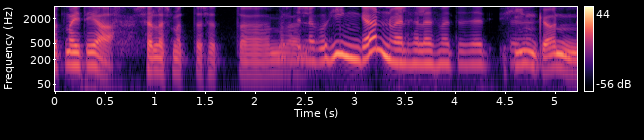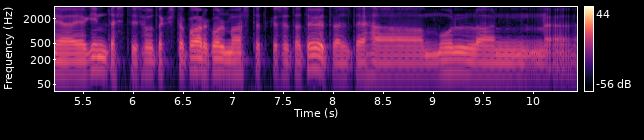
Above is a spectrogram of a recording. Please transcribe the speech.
Vot ma ei tea, selles mõttes, et äh, kas teil nagu hinge on veel selles mõttes, et hinge on ja, ja kindlasti suudaks ta paar-kolm aastat ka seda tööd veel teha, mul on äh,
